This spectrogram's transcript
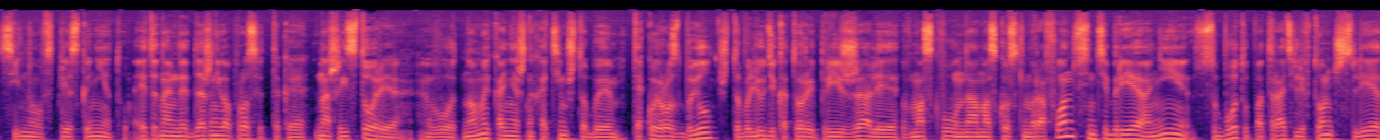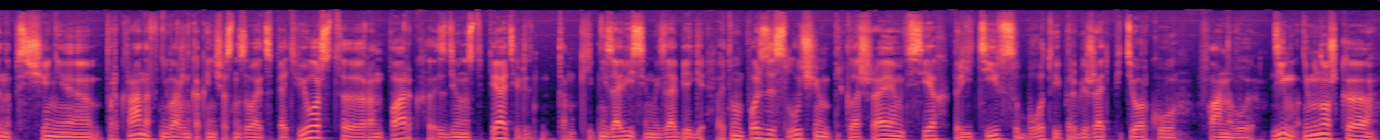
сильного всплеска нету. Это, наверное, даже не вопрос, это такая наша история. Вот. Но мы, конечно, хотим, чтобы такой рост был, чтобы люди, которые приезжали в Москву на московский марафон в сентябре, они в субботу потратили в том числе на посещение паркранов, неважно, как они сейчас называются, 5 верст, Ран-парк, С-95 или там какие-то независимые забеги. Поэтому, пользуясь случаем, приглашаем всех прийти в субботу и пробежать пятерку фановую. Дим, немножко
